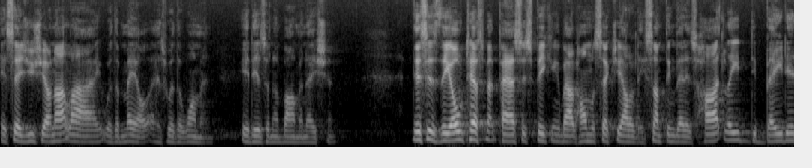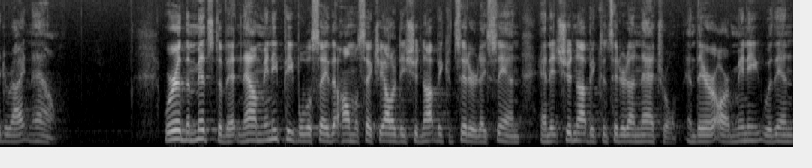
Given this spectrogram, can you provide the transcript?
It says, You shall not lie with a male as with a woman. It is an abomination. This is the Old Testament passage speaking about homosexuality, something that is hotly debated right now. We're in the midst of it. Now, many people will say that homosexuality should not be considered a sin and it should not be considered unnatural. And there are many within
